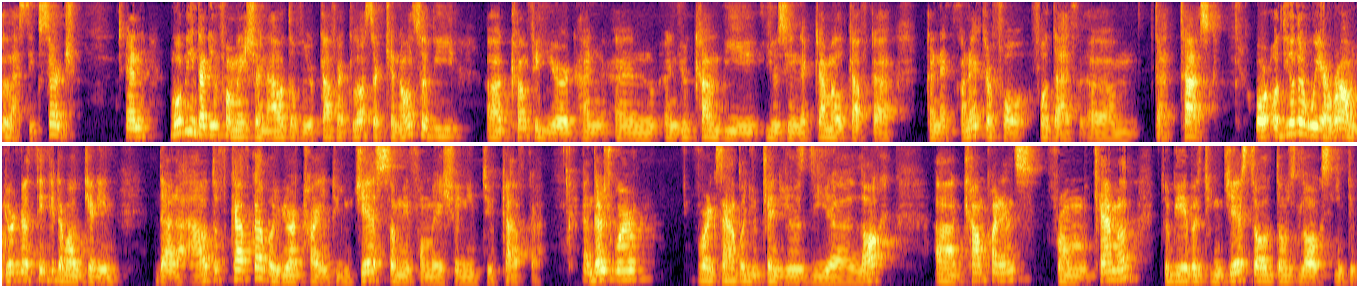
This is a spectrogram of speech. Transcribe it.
Elasticsearch. And moving that information out of your Kafka cluster can also be uh, configured and, and, and you can be using the Camel Kafka Connect connector for, for that, um, that task. Or, or the other way around, you're not thinking about getting data out of Kafka, but you are trying to ingest some information into Kafka. And that's where, for example, you can use the uh, log uh, components from Camel to be able to ingest all those logs into,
